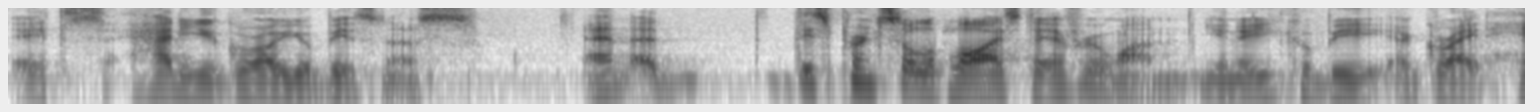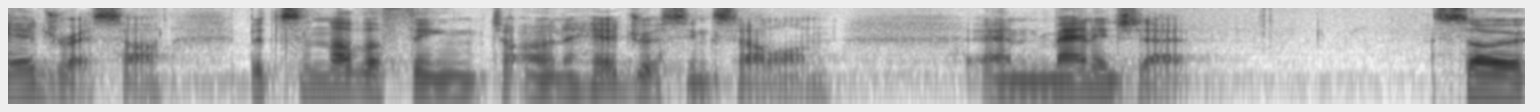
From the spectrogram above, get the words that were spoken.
it's how do you grow your business. And uh, this principle applies to everyone. You know, you could be a great hairdresser, but it's another thing to own a hairdressing salon and manage that. So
